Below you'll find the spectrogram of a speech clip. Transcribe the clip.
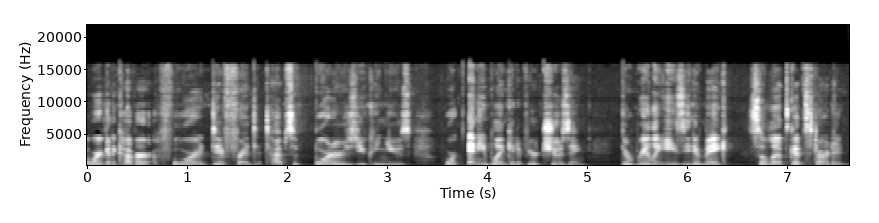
we're to cover four different types of borders you can use for any blanket if you're choosing. They're really easy to make, so let's get started.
